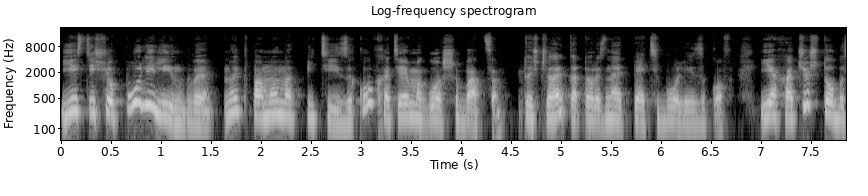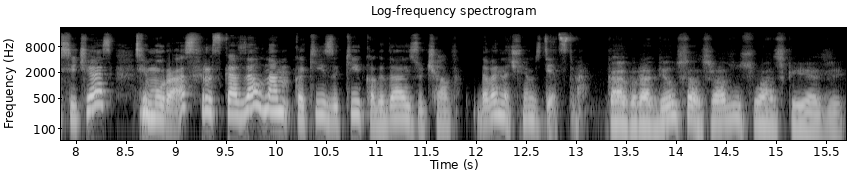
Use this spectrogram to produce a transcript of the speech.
Есть еще полилингвы, но это, по-моему, от пяти языков, хотя я могу ошибаться. То есть человек, который знает пять и более языков. И я хочу, чтобы сейчас Тимурас рассказал нам, какие языки когда изучал. Давай начнем с детства. Как родился, сразу сванский язык.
